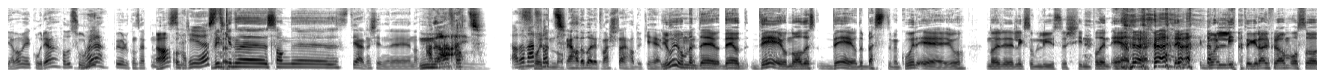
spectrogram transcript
Jeg var med i koret. jeg. Hadde solo jeg, på julekonserten. Ja, og Seriøst? Hvilken eh, sang Stjerner skinner i natt. Nei. flott. Ja, den er flott. Jeg hadde bare et vers. da. Jeg hadde jo ikke hele Jo, jo, men det er jo, det er jo, det er jo noe av det Det er jo det beste med kor, er jo når liksom lyset skinner på den ene. Den går litt grann fram, og, så,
